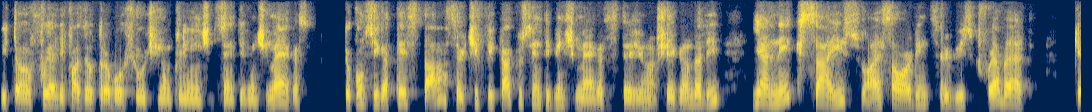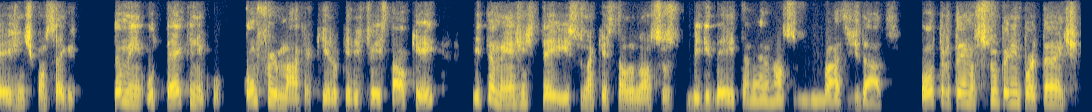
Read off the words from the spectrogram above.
Então, eu fui ali fazer o troubleshoot num cliente de 120 megas, que eu consiga testar, certificar que os 120 megas estejam chegando ali e anexar isso a essa ordem de serviço que foi aberta. Que aí a gente consegue também, o técnico, confirmar que aquilo que ele fez está ok, e também a gente ter isso na questão dos nossos big data, né, na nossa base de dados. Outro tema super importante,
